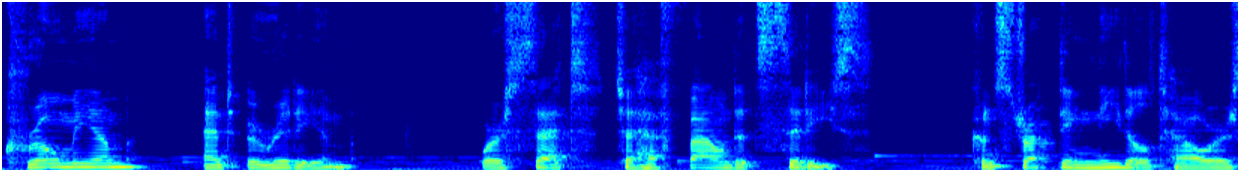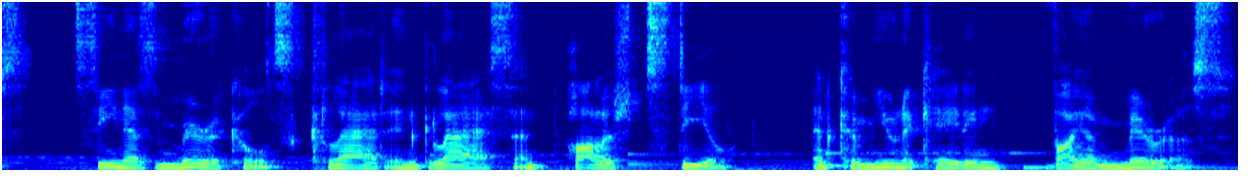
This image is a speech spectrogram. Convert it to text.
Chromium and Iridium, were said to have founded cities, constructing needle towers seen as miracles clad in glass and polished steel and communicating via mirrors.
